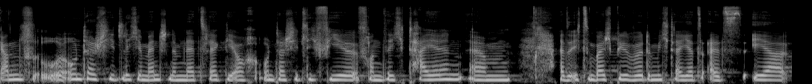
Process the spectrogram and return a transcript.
ganz unterschiedliche Menschen im Netzwerk, die auch unterschiedlich viel von sich teilen. Ähm, also ich zum Beispiel würde mich da jetzt als eher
